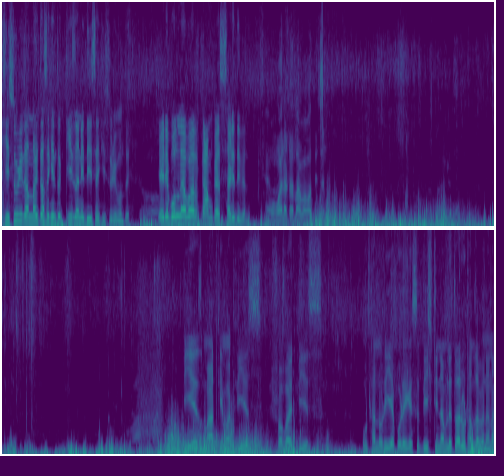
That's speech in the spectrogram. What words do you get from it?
খিচুড়ি রান্না হইতেছে কিন্তু কি জানি দিয়েছে খিচুড়ির মধ্যে। এটা বললে আবার কাম কাজ ছাড়িয়ে দিবেন। মোবাইল টালা বাবা দিচ্ছেন। পিএস মাঠকে মাঠ পিএস সবাই পিএস। উঠানোর ইয়ে পড়ে গেছে বৃষ্টি নামলে তো আর উঠান যাবে না না?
